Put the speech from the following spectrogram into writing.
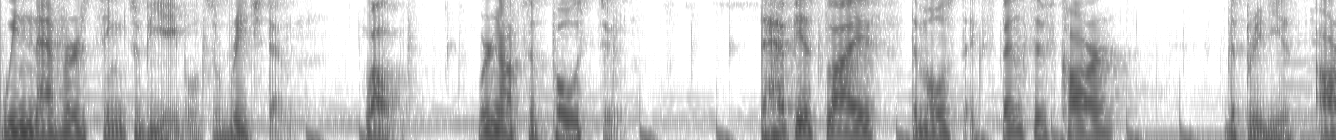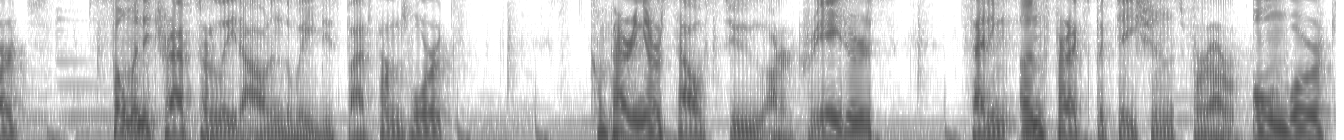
we never seem to be able to reach them. Well, we're not supposed to. The happiest life, the most expensive car, the prettiest art. So many traps are laid out in the way these platforms work. Comparing ourselves to other creators, setting unfair expectations for our own work,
